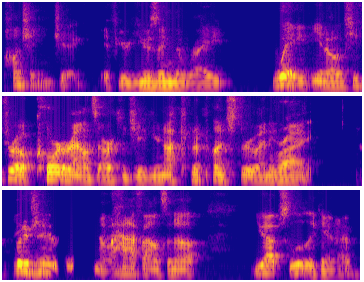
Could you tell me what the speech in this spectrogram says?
punching jig if you're using the right weight. You know, if you throw a quarter ounce arky jig, you're not going to punch through anything. Right. But if you're you know half ounce and up, you absolutely can. I've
